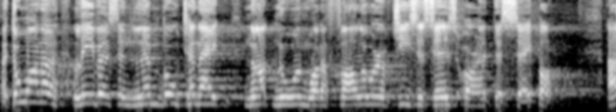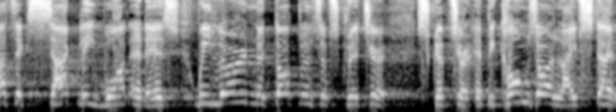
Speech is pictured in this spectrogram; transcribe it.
I don't want to leave us in limbo tonight, not knowing what a follower of Jesus is or a disciple. That's exactly what it is. We learn the doctrines of Scripture. Scripture. It becomes our lifestyle.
